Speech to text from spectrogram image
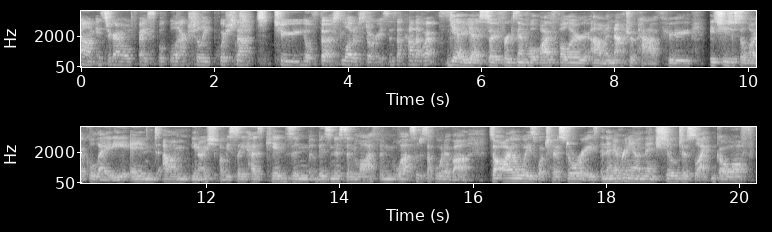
um, Instagram or Facebook will actually push that to your first lot of stories. Is that how that works? Yeah, yeah. So, for example, I follow um, a naturopath who is she's just a local lady, and um, you know, she obviously has kids and business and life and all that sort of stuff or whatever. So I always watch her stories, and then every now and then she'll just like go off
